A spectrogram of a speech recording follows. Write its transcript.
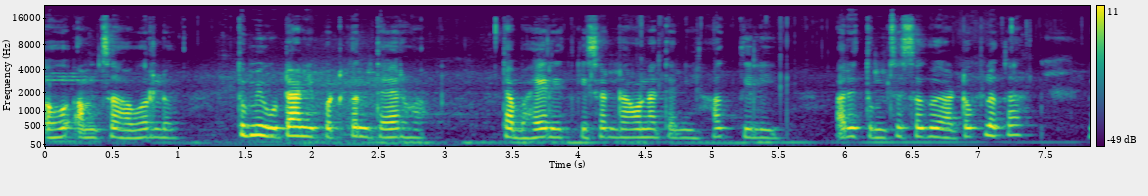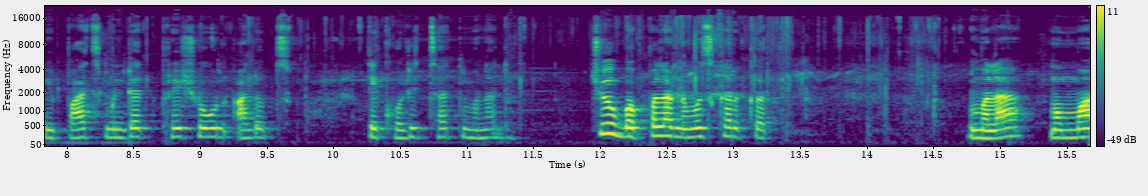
अहो आमचं आवरलं. तुम्ही उठा आणि पटकन तयार व्हा. त्या बाहेर येत किसनरावांना त्यांनी हाक दिली. अरे तुमचं सगळं आटोपलं का? मी पाच मिनटात फ्रेश होऊन आलोच. ते खोलीत जात म्हणाले चिव बाप्पाला नमस्कार कर. मला मम्मा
